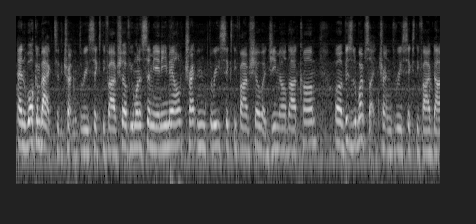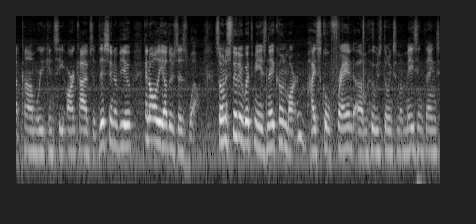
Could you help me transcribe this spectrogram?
And welcome back to the Trenton 365 Show. If you want to send me an email, Trenton365show at gmail.com. Uh, visit the website, Trenton365.com, where you can see archives of this interview and all the others as well. So, in the studio with me is Nacone Martin, high school friend um, who is doing some amazing things.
